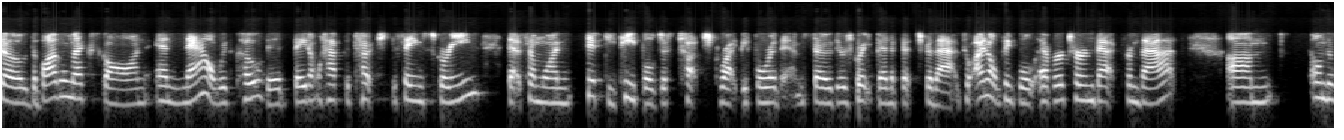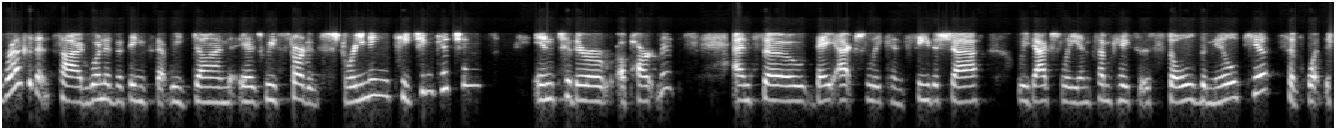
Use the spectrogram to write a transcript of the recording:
So the bottleneck's gone and now with covid they don't have to touch the same screen that someone 50 people just touched right before them. So there's great benefits for that. So i don't think we'll ever turn back from that. Um, on the resident side, one of the things that we've done is we started streaming teaching kitchens into their apartments. And so they actually can see the chef. We've actually, in some cases, sold the meal kits of what the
